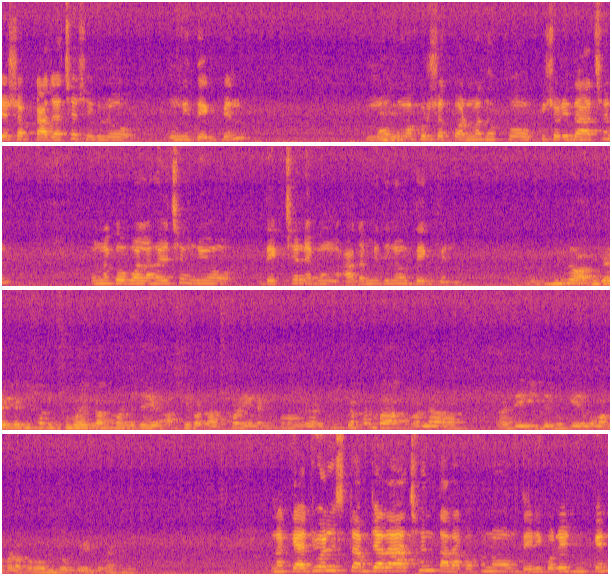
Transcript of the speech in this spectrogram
যেসব কাজ আছে সেগুলো উনি দেখবেন। মহকুমা পরিষদ কর্মাধ্যক্ষ কিশোরী দা আছেন ওনাকেও বলা হয়েছে উনিও দেখছেন এবং আগামী দিনেও দেখবেন। বিভিন্ন আধিকারিকরা কি সঠিক সময়ে গ্রাম পঞ্চায়েতে আসে বা কাজ করে এটা কি কোনো ব্যাপার বা না আহ, দেরিতে ঢোকে? এরকম আপনারা কোনো অভিযোগ পেয়েছেন নাকি? না ক্যাজুয়াল স্টাফ যারা আছেন, তারা কখনো দেরি করে ঢুকেন।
